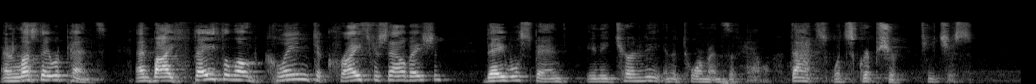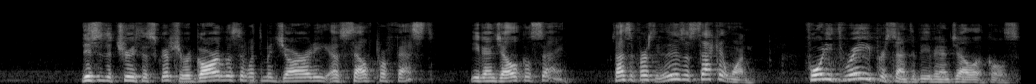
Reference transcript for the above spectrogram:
And unless they repent and by faith alone cling to Christ for salvation, they will spend in eternity in the torments of hell. That's what Scripture teaches. This is the truth of Scripture, regardless of what the majority of self professed evangelicals say. So that's the first thing. There's a second one. 43% of evangelicals,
